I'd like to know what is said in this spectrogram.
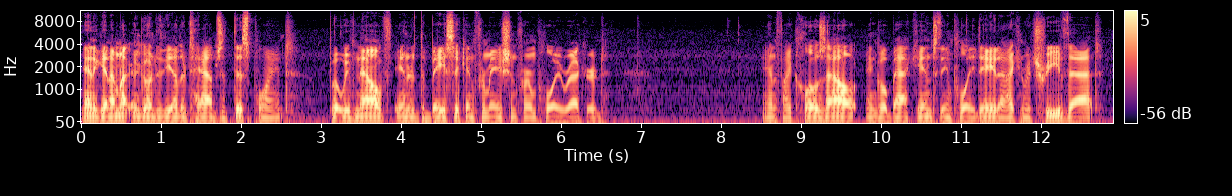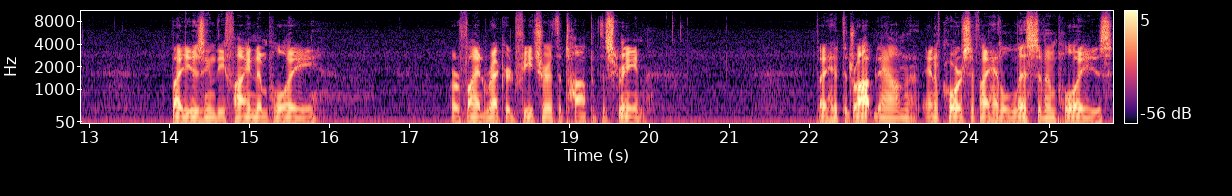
And again, I'm not going to go into the other tabs at this point, but we've now entered the basic information for employee record. And if I close out and go back into the employee data, I can retrieve that by using the find employee or find record feature at the top of the screen. If I hit the drop down, and of course if I had a list of employees,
